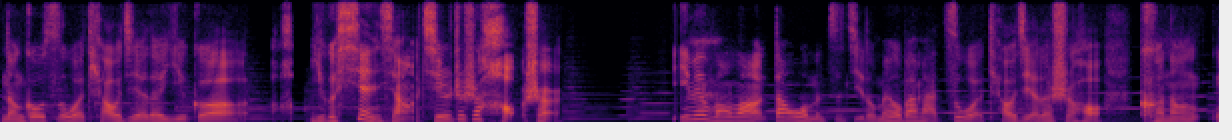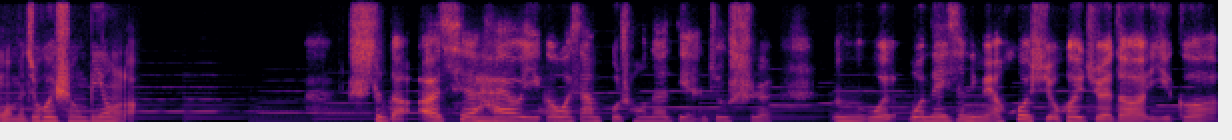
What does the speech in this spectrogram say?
能够自我调节的一个一个现象。其实这是好事儿，因为往往当我们自己都没有办法自我调节的时候，可能我们就会生病了。是的，而且还有一个我想补充的点就是，嗯，我我内心里面或许会觉得一个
